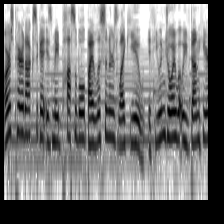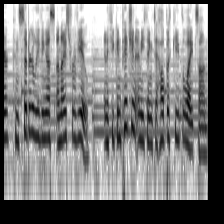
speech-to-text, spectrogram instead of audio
Ars Paradoxica is made possible by listeners like you. If you enjoy what we've done here, consider leaving us a nice review. And if you can pitch in anything to help us keep the lights on,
